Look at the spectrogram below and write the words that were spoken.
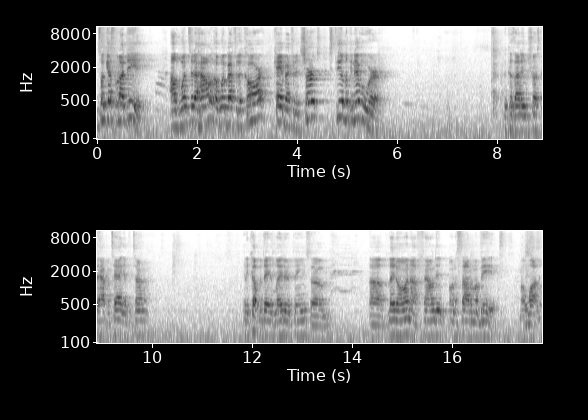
So guess what I did? I went to the house, I went back to the car, came back to the church, still looking everywhere. Because I didn't trust the Apple tag at the time. And a couple days later, things, um, uh, later on, I found it on the side of my bed, my wallet.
